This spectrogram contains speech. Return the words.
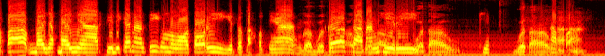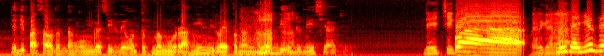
apa banyak-banyak. Jadi kan nanti mengotori gitu takutnya. Oh, enggak, gua ke tahu, gua kanan tahu, kiri. Gua tahu. Gitu. Gua tahu. Apa? ah, Jadi pasal tentang unggas ini untuk mengurangi nilai pengangguran Halo, di. Indonesia, cuy. DC Wah, gara-gara bisa juga.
